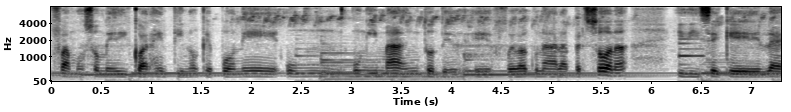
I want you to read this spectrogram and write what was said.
famoso médico argentino que pone un, imán donde eh, fue vacunada la persona y dice que la,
